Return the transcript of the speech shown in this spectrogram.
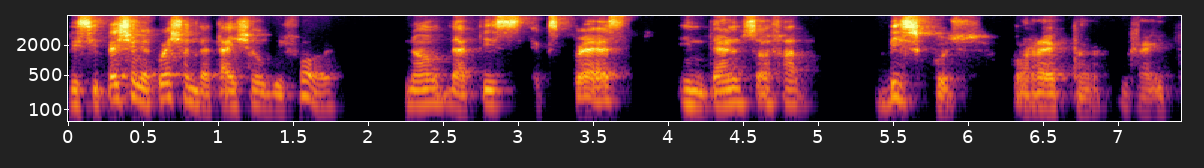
dissipation equation that I showed before, know that is expressed in terms of a viscous corrector rate.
